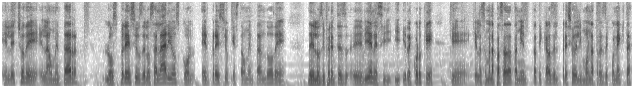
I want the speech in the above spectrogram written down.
el hecho de aumentar los precios de los salarios con el precio que está aumentando de, de los diferentes eh, bienes. Y, recuerdo que, que, la semana pasada también platicabas del precio del limón a través de Conecta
